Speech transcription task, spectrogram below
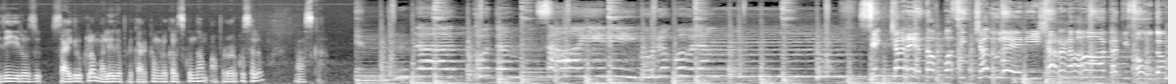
ఇది ఈరోజు సాయి గురుకులం. మళ్ళీ రేపటి కార్యక్రమంలో కలుసుకుందాం. అప్పటి వరకు సెలవు. నమస్కారం. శిక్షణే లేని శరణాగతి సౌదం.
